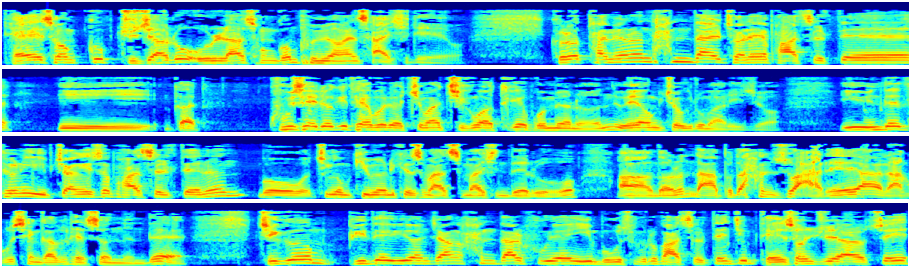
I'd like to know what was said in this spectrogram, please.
대선급 주자로 올라선 건 분명한 사실이에요. 그렇다면은 한 달 전에 봤을 때 이, 그러니까 구세력이 돼버렸지만 지금 어떻게 보면은 외형적으로 말이죠. 이 윤 대통령 입장에서 봤을 때는 뭐 지금 김 의원님께서 말씀하신 대로 아 너는 나보다 한 수 아래야라고 생각을 했었는데 지금 비대위원장 한 달 후에 이 모습으로 봤을 때 지금 대선주자로서의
